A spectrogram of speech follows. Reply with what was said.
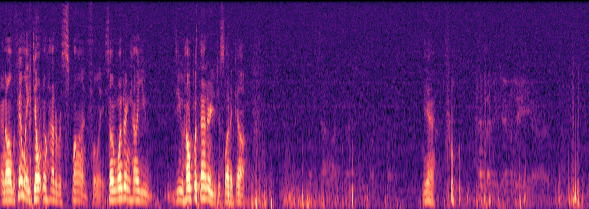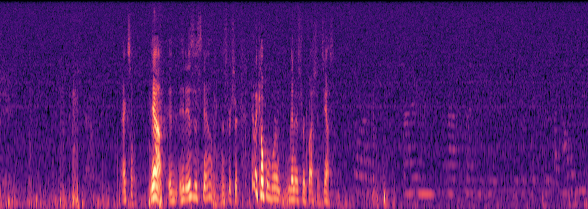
and all the family don't know how to respond fully. So I'm wondering how you, do you help with that or you just let it go? Yeah. Excellent. Yeah, it, it is astounding, that's for sure. Got a couple more minutes for questions. Yes. I'm about to start teaching statistics for psychology,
